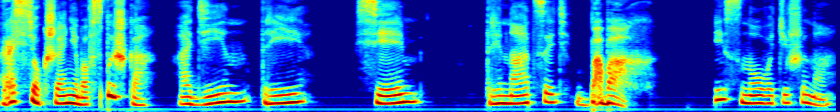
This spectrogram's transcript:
Рассекшая небо вспышка — один, три, семь, тринадцать, бабах! И снова тишина.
